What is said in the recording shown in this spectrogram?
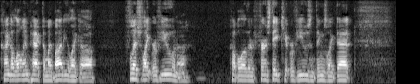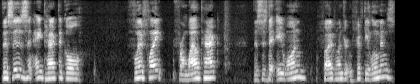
kind of low impact on my body, like a flashlight review and a couple other first aid kit reviews and things like that. This is an A-Tactical flashlight from WowTac. This is the A1 550 lumens.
